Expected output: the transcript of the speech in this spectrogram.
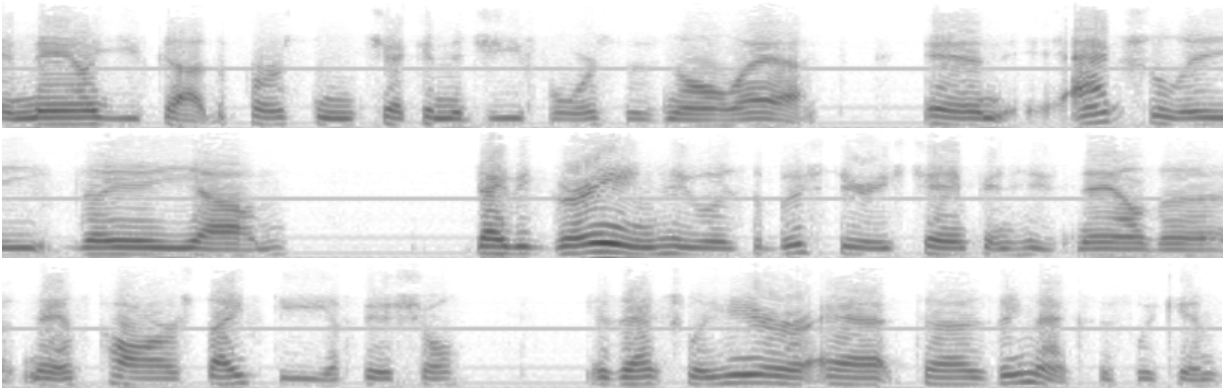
and now you've got the person checking the G forces and all that. And actually, the um, David Green, who was the Busch Series champion, who's now the NASCAR safety official, is actually here at uh, ZMAX this weekend.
